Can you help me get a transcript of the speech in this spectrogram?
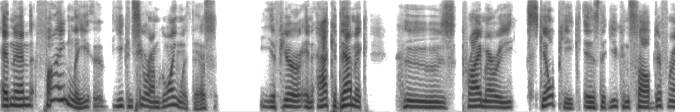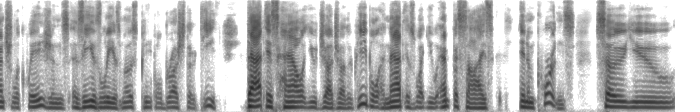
And then finally, uh, you can see where I'm going with this. If you're an academic, whose primary skill peak is that you can solve differential equations as easily as most people brush their teeth. That is how you judge other people, and that is what you emphasize in importance. So you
